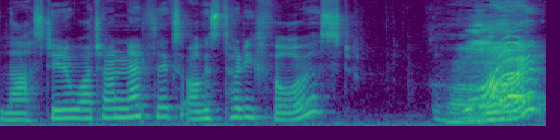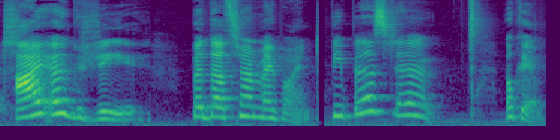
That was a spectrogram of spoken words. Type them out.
last day to watch on Netflix, August 31st. What? I agree. But that's not my point. People are still. Okay.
